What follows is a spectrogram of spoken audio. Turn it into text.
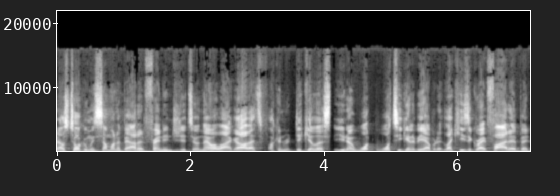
And I was talking with someone about it, friend in jiu-jitsu, and they were like, "Oh, that's fucking ridiculous. You know what? What's he going to be able to? Like, he's a great fighter, but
